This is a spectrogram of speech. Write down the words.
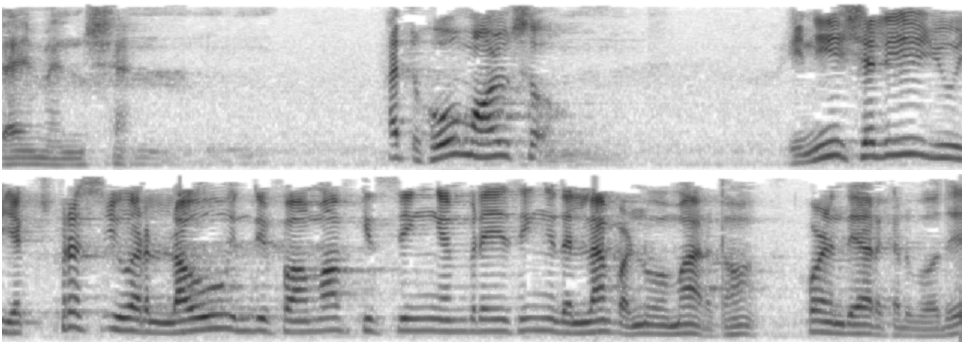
dimension. At home also, initially you express your love in the form of kissing, embracing, இதெல்லாம் பண்ணுவோமா இருக்கும். குழந்தையா இருக்கிற போது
